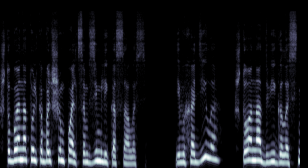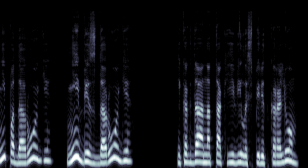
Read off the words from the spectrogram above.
чтобы она только большим пальцем земли касалась. И выходило, что она двигалась ни по дороге, ни без дороги. И когда она так явилась перед королем,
